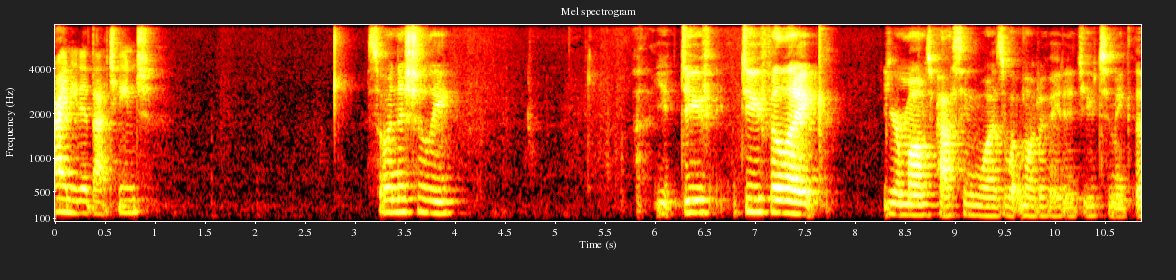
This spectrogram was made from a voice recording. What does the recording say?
I needed that change. So initially, you, do you do you feel like your mom's passing was what motivated you to make the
